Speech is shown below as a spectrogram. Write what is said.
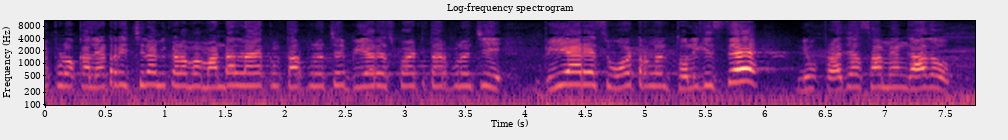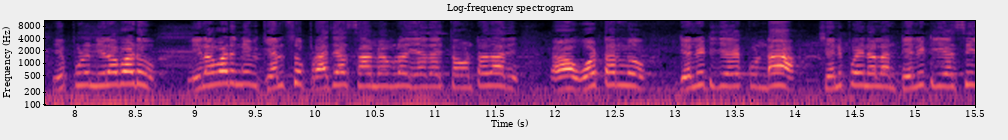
ఇప్పుడు ఒక లెటర్ ఇచ్చినాం ఇక్కడ మా మండల నాయకుల తరపు నుంచి బీఆర్ఎస్ పార్టీ తరపు నుంచి. బీఆర్ఎస్ ఓటర్లను తొలగిస్తే నువ్వు ప్రజాస్వామ్యం కాదు. ఇప్పుడు నిలబడు నిలబడి నువ్వు గెలుసు ప్రజాస్వామ్యంలో ఏదైతే ఉంటుందో అది ఓటర్లు డెలీట్ చేయకుండా చనిపోయిన వాళ్ళని డెలీట్ చేసి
